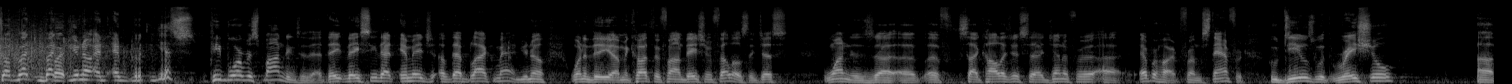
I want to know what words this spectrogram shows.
So, but, but, but, you know, and, and but yes, people are responding to that. They, they see that image of that black man. You know, one of the uh, MacArthur Foundation fellows, they just one is uh, a, a, psychologist, uh, Jennifer uh, Eberhardt from Stanford, who deals with racial uh,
